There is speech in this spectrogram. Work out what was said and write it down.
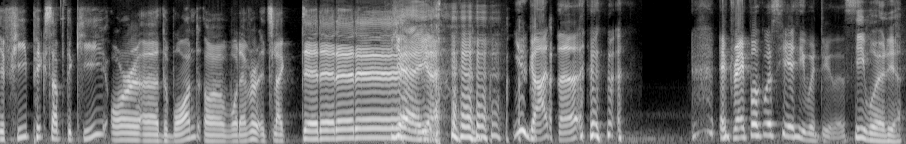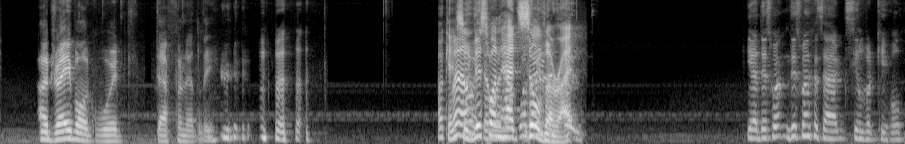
if he picks up the key or uh, the wand or whatever, it's like da-da-da-da. Yeah, yeah. You got the. if Drakebolk was here, he would do this. he would, yeah. Uh, Dreybolg would definitely. Okay, Well, so this so one what- had What are silver, you right? doing? Yeah, this one this one has a silver keyhole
